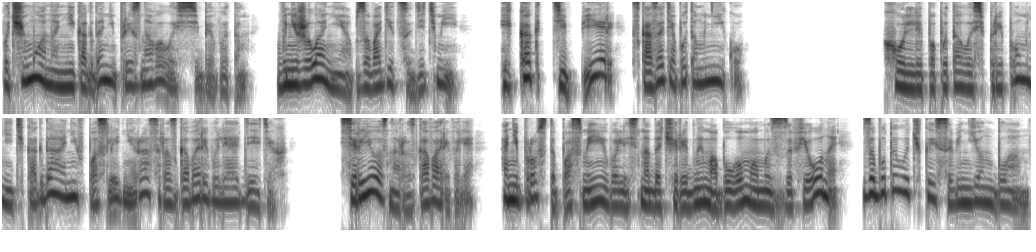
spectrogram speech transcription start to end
Почему она никогда не признавалась себе в этом, в нежелании обзаводиться детьми? И как теперь сказать об этом Нику? Холли попыталась припомнить, когда они в последний раз разговаривали о детях. Серьезно разговаривали, они просто посмеивались над очередным обломом из-за Фионы за бутылочкой «Савиньон Блан».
